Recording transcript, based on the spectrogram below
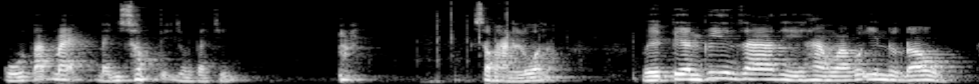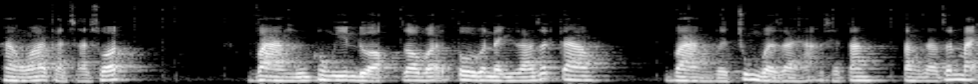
cú tát mạnh đánh sập thị trường tài chính. Sập hẳn luôn về tiền cứ in ra thì hàng hóa có in được đâu, hàng hóa phải sản xuất. Vàng cũng không in được, do vậy tôi vẫn đánh giá rất cao. Vàng về chung và dài hạn sẽ tăng tăng giá rất mạnh.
